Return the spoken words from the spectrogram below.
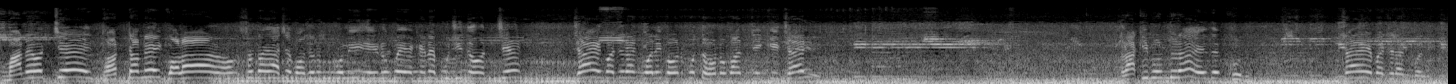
মানে হচ্ছে ধরটা নেই গলার অংশটাই আছে বজরং বলি এই এখানে পূজিত হচ্ছে। জয় বজরং বলি গণপতি হনুমানজি কি চাই। রাখি বন্ধুরা এই দেখুন। জয় বাজে বলি।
